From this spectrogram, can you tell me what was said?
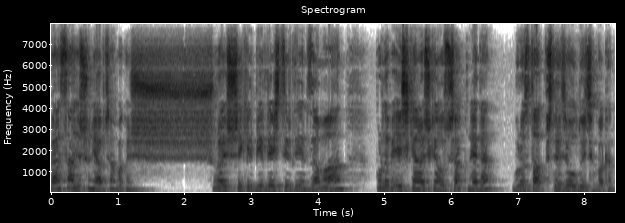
Ben sadece şunu yapacağım. Bakın şurayı şu şekilde birleştirdiğim zaman burada bir eşkenar üçgen oluşacak. Neden? Burası da 60 derece olduğu için bakın.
